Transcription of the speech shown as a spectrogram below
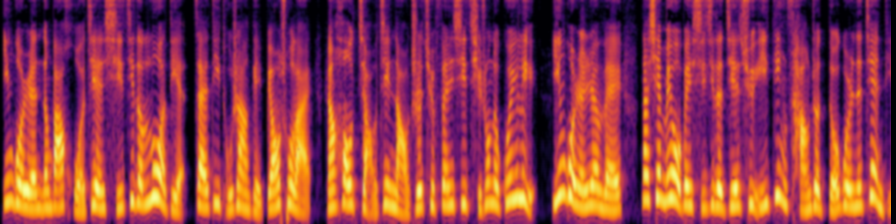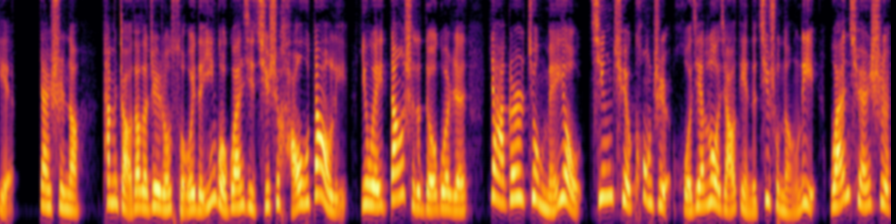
英国人能把火箭袭击的落点在地图上给标出来，然后绞尽脑汁去分析其中的规律。英国人认为那些没有被袭击的街区一定藏着德国人的间谍，但是呢？他们找到的这种所谓的因果关系其实毫无道理，因为当时的德国人压根儿就没有精确控制火箭落脚点的技术能力，完全是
